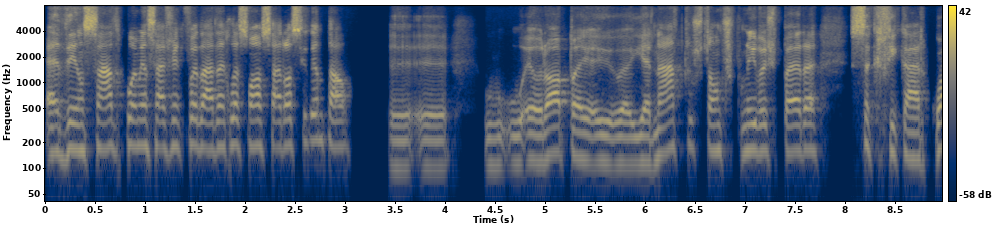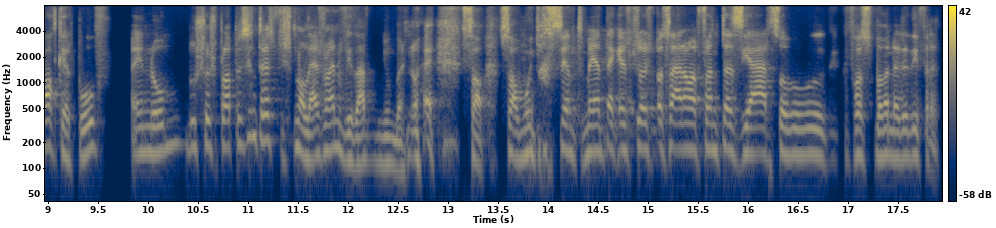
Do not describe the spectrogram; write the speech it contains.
adensado com a mensagem que foi dada em relação ao Saara Ocidental. A Europa e a NATO estão disponíveis para sacrificar qualquer povo em nome dos seus próprios interesses. Isto, aliás, não é novidade nenhuma, não é? Só, só muito recentemente é que as pessoas passaram a fantasiar sobre que fosse de uma maneira diferente.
